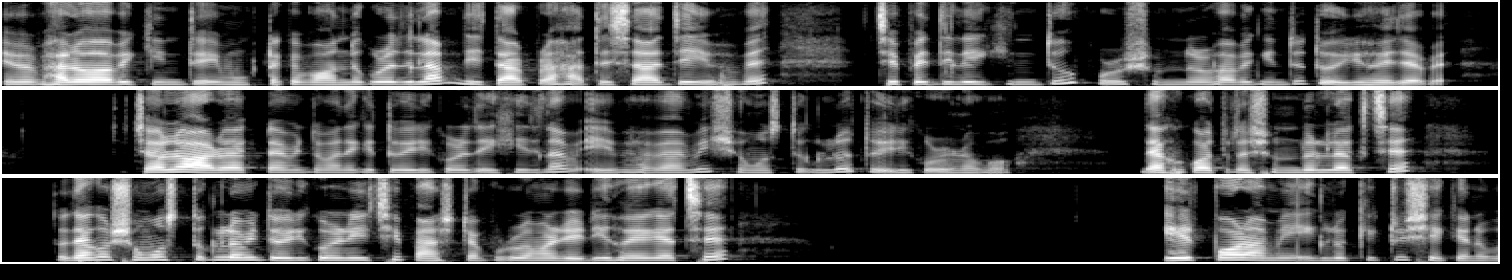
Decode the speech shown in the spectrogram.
এবার ভালোভাবে কিন্তু এই মুখটাকে বন্ধ করে দিলাম। দিয়ে তারপর হাতের সাহায্যে এইভাবে চেপে দিলেই কিন্তু পুরো সুন্দরভাবে কিন্তু তৈরি হয়ে যাবে। তো চলো আরও একটা আমি তোমাদেরকে তৈরি করে দেখিয়ে দিলাম। এইভাবে আমি সমস্তগুলো তৈরি করে নেব। দেখো কতটা সুন্দর লাগছে। তো দেখো সমস্তগুলো আমি তৈরি করে নিয়েছি। পাঁচটা পুরো আমার রেডি হয়ে গেছে। এরপর আমি এগুলোকে একটু সেঁকে নেব।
